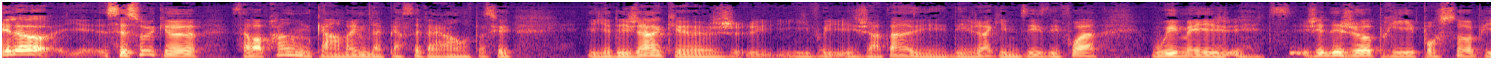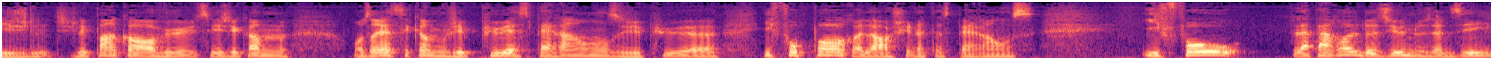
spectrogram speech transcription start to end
Et là, c'est sûr que ça va prendre quand même de la persévérance parce que il y a des gens que j'entends des, gens qui me disent des fois oui mais j'ai déjà prié pour ça puis je ne l'ai pas encore vu j'ai comme on dirait c'est comme j'ai plus espérance j'ai plus euh, il faut pas relâcher notre espérance. Il faut la parole de Dieu nous a dit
